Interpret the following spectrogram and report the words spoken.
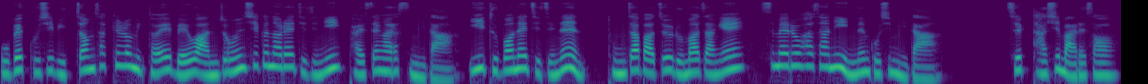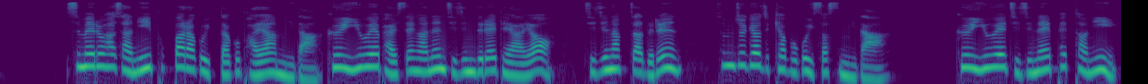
592.4km의 매우 안 좋은 시그널의 지진이 발생하였습니다. 이 두 번의 지진은 동자바주 루마장에 스메르 화산이 있는 곳입니다. 즉 다시 말해서 스메르 화산이 폭발하고 있다고 봐야 합니다. 그 이후에 발생하는 지진들에 대하여 지진학자들은 숨죽여 지켜보고 있었습니다. 그 이후의 지진의 패턴이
